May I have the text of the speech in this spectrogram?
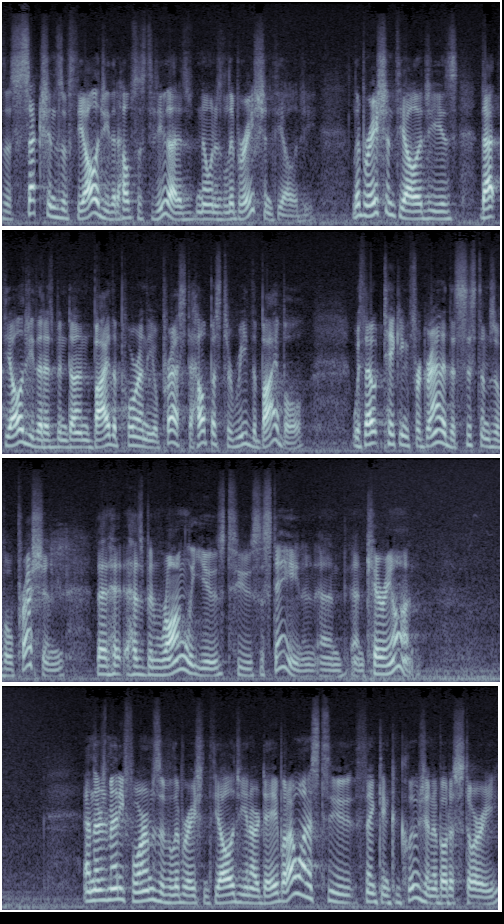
the sections of theology that helps us to do that is known as liberation theology. Liberation theology is that theology that has been done by the poor and the oppressed to help us to read the Bible without taking for granted the systems of oppression that ha- has been wrongly used to sustain and, and, and carry on. And there's many forms of liberation theology in our day, but I want us to think in conclusion about a story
